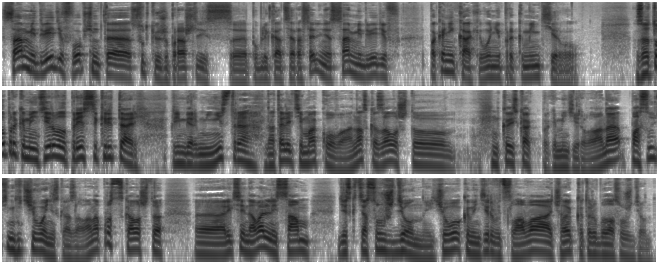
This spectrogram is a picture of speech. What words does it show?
Сам Медведев, в общем-то, сутки уже прошли с э, публикации расследования, сам Медведев пока никак его не прокомментировал. Зато прокомментировал пресс-секретарь премьер-министра Наталья Тимакова. Она сказала, что... То есть как прокомментировала? Она, по сути, ничего не сказала. Она просто сказала, что э, Алексей Навальный сам, дескать, осужденный. Чего комментировать слова человека, который был осужден?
